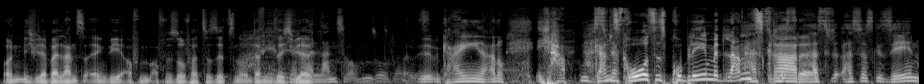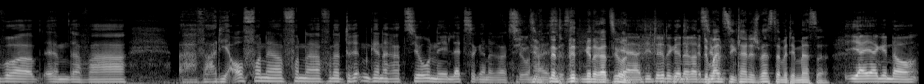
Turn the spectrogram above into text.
und nicht wieder bei Lanz irgendwie auf dem, auf dem Sofa zu sitzen und dann sich wieder bei Lanz auf dem Sofa äh, sitzen? keine Ahnung. Ich habe ein Hast ganz das- großes Problem mit Lanz Hast du das- gerade. Hast, du- hast du das gesehen, wo er, ähm, da war, war die auch von der, von der, von der dritten Generation? Nee, letzte Generation heißt Mit der dritten Generation. Ja, die dritte Generation. Du meinst die kleine Schwester mit dem Messer. Ja, ja, genau,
